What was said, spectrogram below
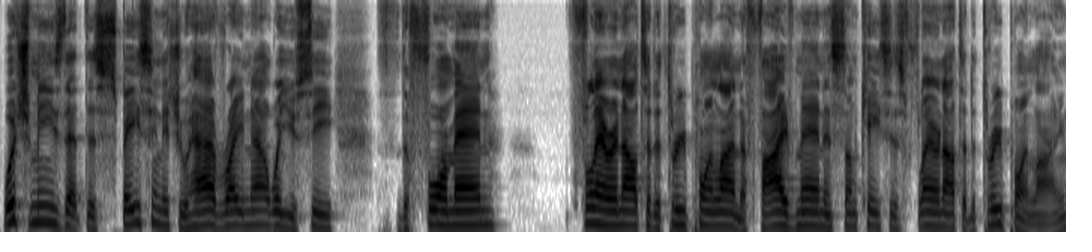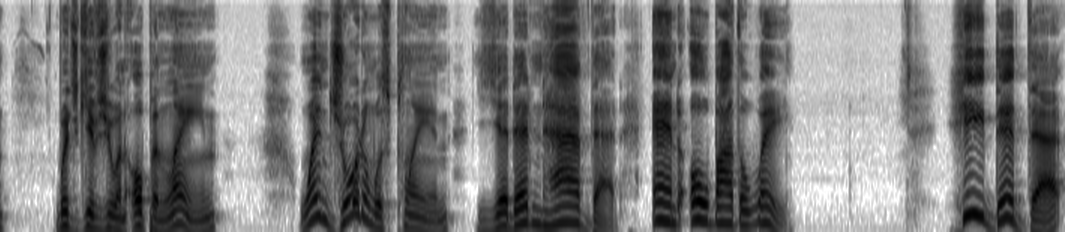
which means that the spacing that you have right now, where you see the four man flaring out to the three point line, the five man in some cases flaring out to the three point line, which gives you an open lane. When Jordan was playing, you didn't have that. And oh, by the way, he did that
